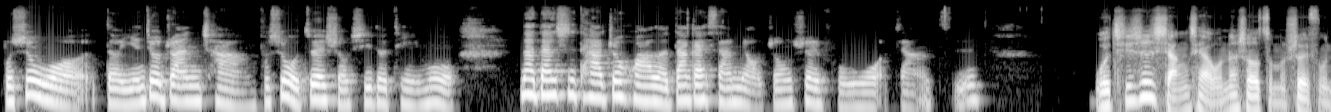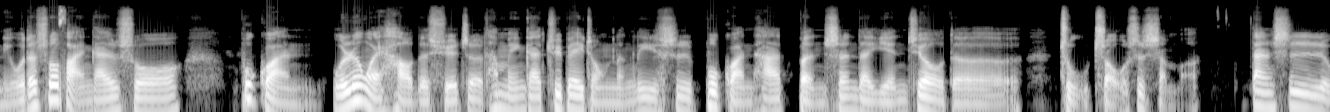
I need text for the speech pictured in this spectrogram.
不是我的研究专长，不是我最熟悉的题目。那但是他就花了大概三秒钟说服我这样子。我其实想起来，我那时候怎么说服你？我的说法应该是说，不管我认为好的学者，他们应该具备一种能力，是不管他本身的研究的主轴是什么，但是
